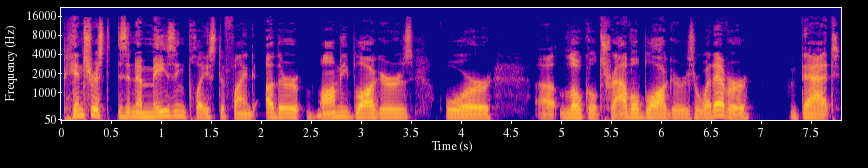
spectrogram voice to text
Pinterest is an amazing place to find other mommy bloggers or uh, local travel bloggers or whatever that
